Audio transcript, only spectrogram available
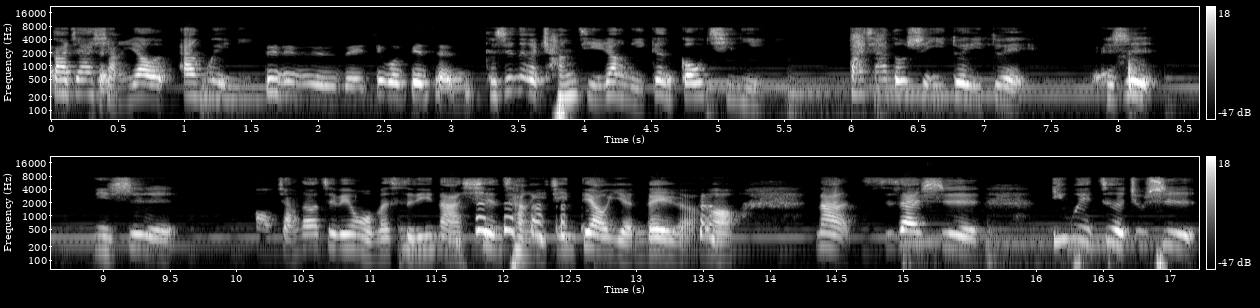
大家想要安慰你。对对对对对，结果变成。可是那个场景让你更勾起你，大家都是一对一对。对，可是你是哦，讲到这边，我们 Selina 现场已经掉眼泪了哈、哦。那实在是，因为这就是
